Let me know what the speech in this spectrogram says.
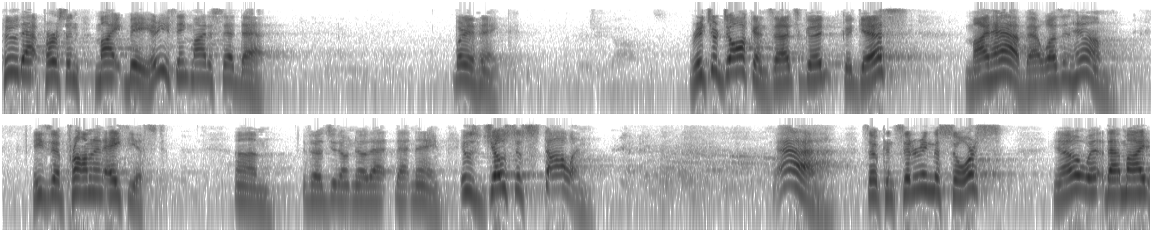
who that person might be. Who do you think might have said that? What do you think? Richard Dawkins, that's good. Good guess. Might have. That wasn't him. He's a prominent atheist. Um, those you don't know that, that name, it was Joseph Stalin. Yeah. So considering the source, you know, that might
